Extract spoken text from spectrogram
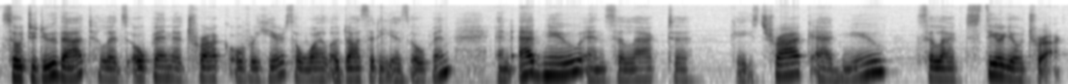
So to do that, let's open a track over here. So while Audacity is open and add new and select case track, add new, select stereo track.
